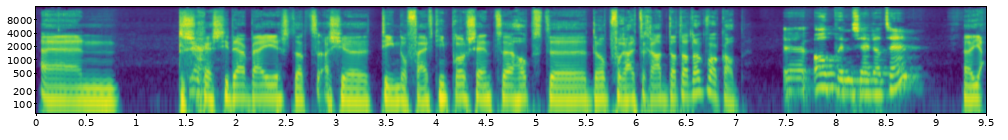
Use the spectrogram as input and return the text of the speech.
En de suggestie ja. daarbij is dat als je 10 of 15% uh, hoopt te, erop vooruit te gaan, dat dat ook wel kan. Uh, open zei dat, hè? Uh, ja,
